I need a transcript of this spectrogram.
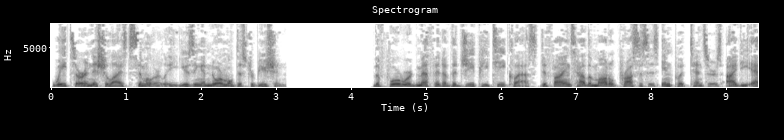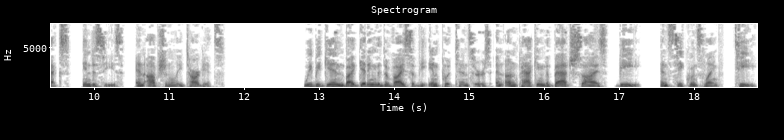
weights are initialized similarly using a normal distribution. The forward method of the GPT class defines how the model processes input tensors IDX, indices, and optionally targets. We begin by getting the device of the input tensors and unpacking the batch size, B, and sequence length, T,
